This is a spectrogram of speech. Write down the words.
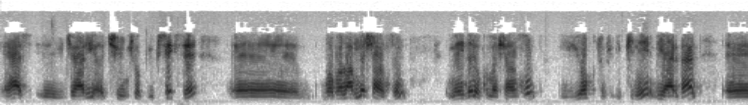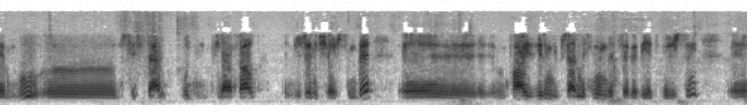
eğer e, cari açığın çok yüksekse e, babalanma şansın, meydan okuma şansın yoktur. İpini bir yerden e, bu e, sistem, bu finansal düzen içerisinde e, faizlerin yükselmesinin de sebebiyet verirsin. E,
